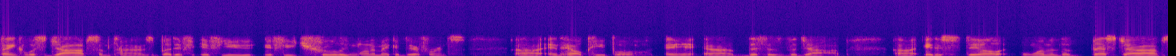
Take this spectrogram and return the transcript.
thankless job sometimes. But if if you if you truly want to make a difference uh, and help people, and uh, this is the job. Uh, it is still one of the best jobs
